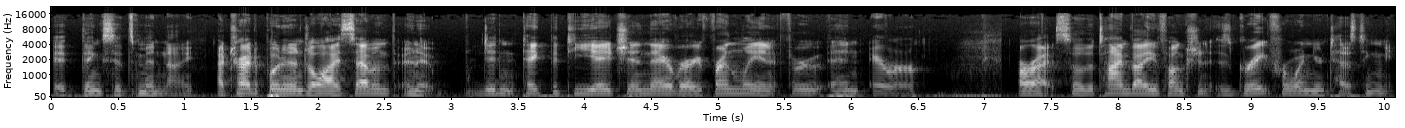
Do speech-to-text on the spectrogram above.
it thinks it's midnight. I tried to put in July 7th and it didn't take the TH in there very friendly and it threw an error. Alright, so the time value function is great for when you're testing the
